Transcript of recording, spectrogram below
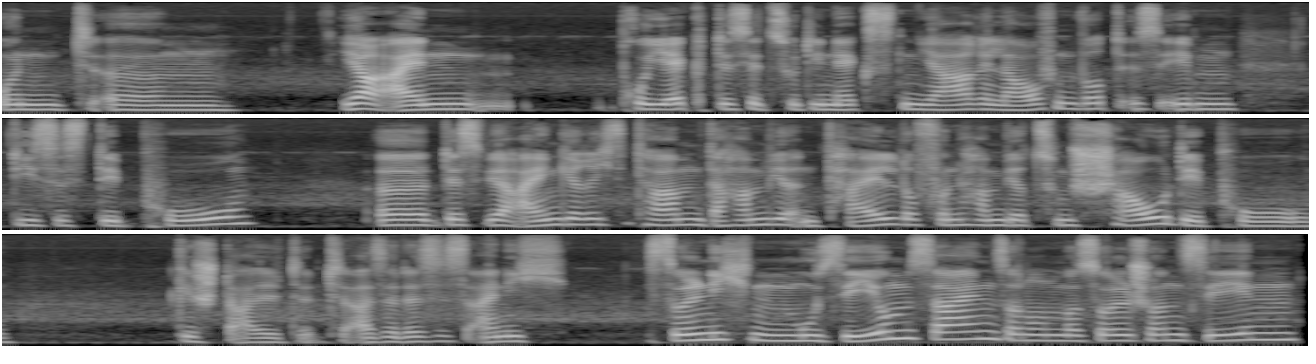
Und ähm, ja, ein Projekt, das jetzt so die nächsten Jahre laufen wird, ist eben dieses Depot, äh, das wir eingerichtet haben. Da haben wir einen Teil davon haben wir zum Schaudepot gestaltet. Also das ist eigentlich, soll nicht ein Museum sein, sondern man soll schon sehen,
